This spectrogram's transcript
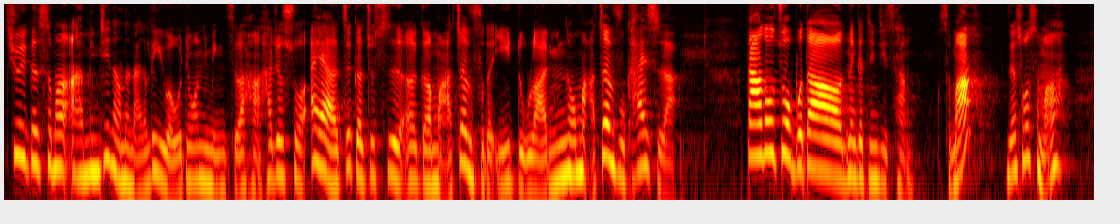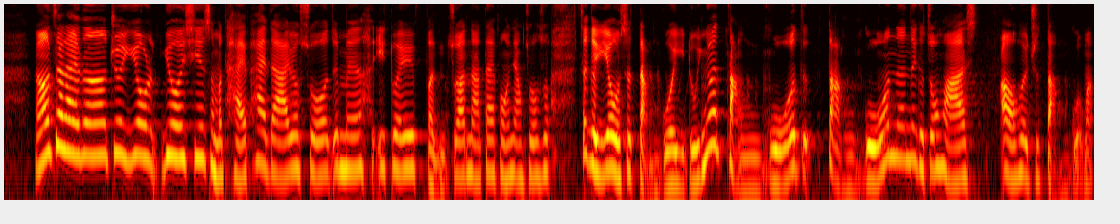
就一个什么啊，民进党的哪个立委，我已经忘记名字了哈，他就说，哎呀，这个就是那个马政府的遗毒了，你们从马政府开始啊，大家都做不到那个经济舱，什么？你在说什么？然后再来呢，就又又一些什么台派的啊，又说这边一堆粉砖啊，带风向说说这个又是党国一度，因为党国的党国呢，那个中华奥会是党国嘛，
